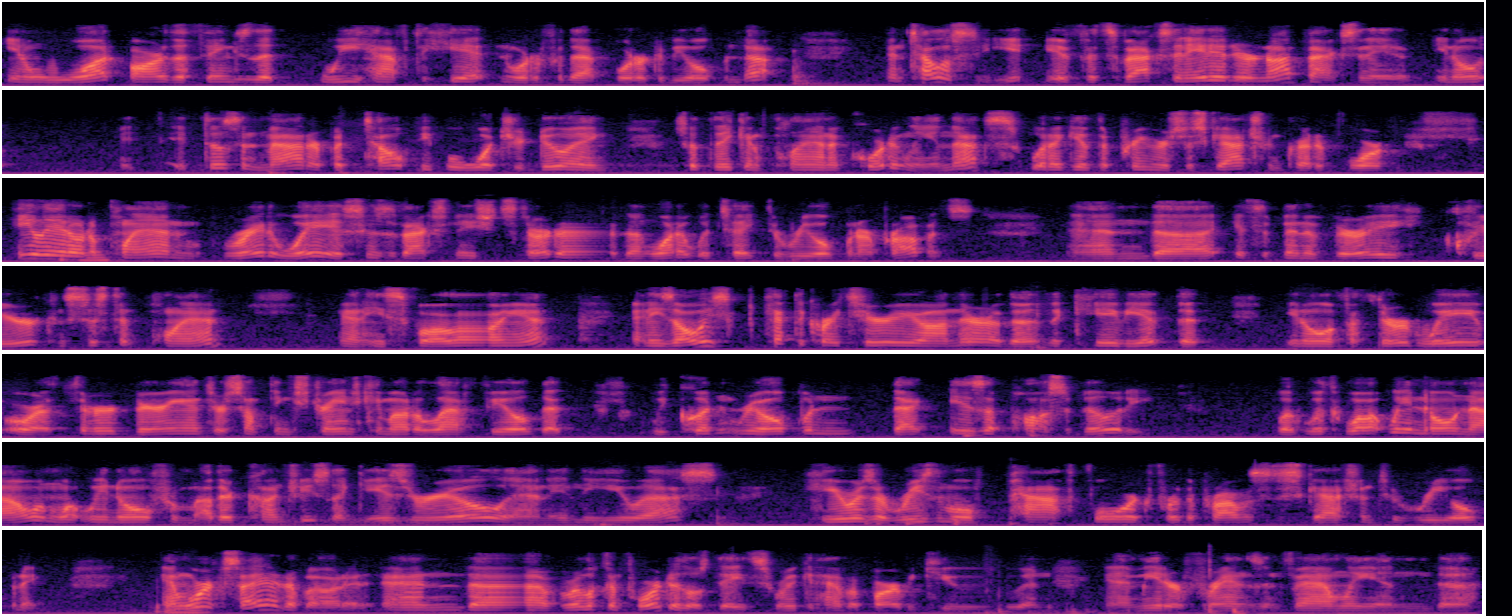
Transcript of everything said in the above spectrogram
You know, what are the things that we have to hit in order for that border to be opened up? And tell us if it's vaccinated or not vaccinated. You know, it, doesn't matter, but tell people what you're doing so that they can plan accordingly. And that's what I give the Premier of Saskatchewan credit for. He laid out a plan right away as soon as the vaccination started on what it would take to reopen our province. And uh, it's been a very clear, consistent plan, and he's following it. And he's always kept the criteria on there, the, the caveat that, you know, if a third wave or a third variant or something strange came out of left field that we couldn't reopen, that is a possibility. But with what we know now and what we know from other countries like Israel and in the U.S., here is a reasonable path forward for the province of Saskatchewan to reopening. And mm-hmm. we're excited about it, and uh, we're looking forward to those dates where we can have a barbecue and, and meet our friends and family and uh,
